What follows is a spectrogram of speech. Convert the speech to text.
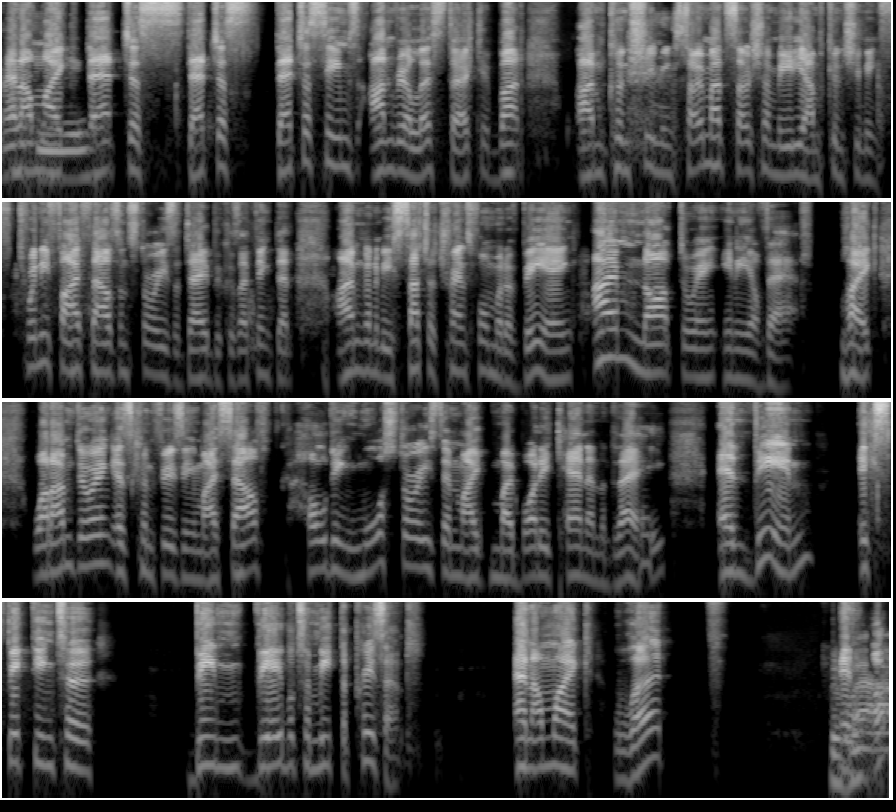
and I i'm hear like you. that just that just that just seems unrealistic but i'm consuming so much social media i'm consuming 25000 stories a day because i think that i'm going to be such a transformative being i'm not doing any of that like what i'm doing is confusing myself holding more stories than my my body can in a day and then expecting to be be able to meet the present and i'm like what in Wow. what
